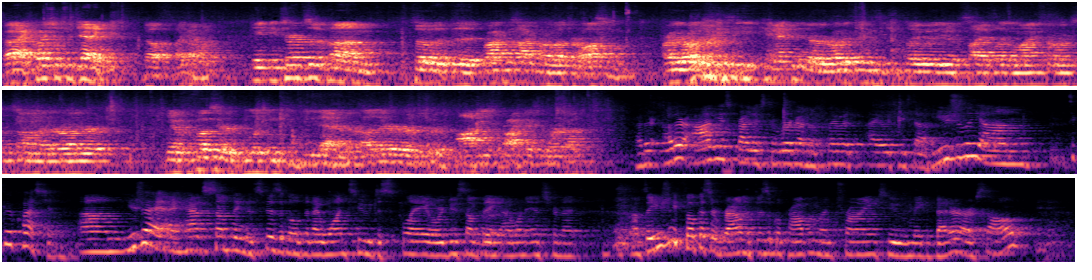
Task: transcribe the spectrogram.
All right, question for Jenny. Oh, I got one. In, in terms of, um, so the, the rock and sock robots are awesome. Are there other things that you've connected, or are there other things that you play with, you know, besides like Mindstorms and so on? Are there other, you know, for folks that are looking to do that, are there other sort of obvious projects to work on? Are there other obvious projects to work on to play with IoT stuff? Usually, um, it's a good question. Um, usually, I, I, have something that's physical that I want to display or do something I want to instrument. Um, so I usually focus around the physical problem I'm trying to make better or solve.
